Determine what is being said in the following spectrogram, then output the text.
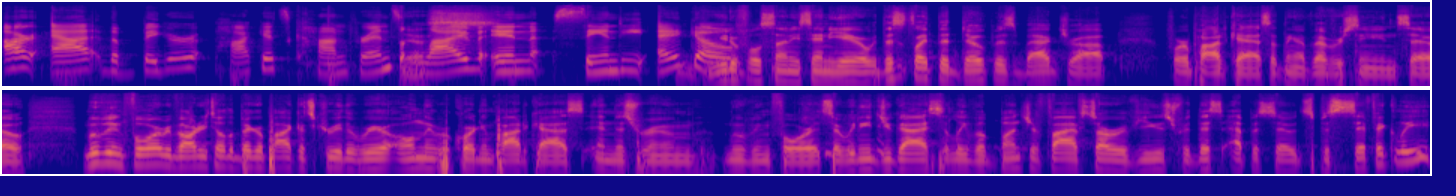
are at the Bigger Pockets Conference Yes. live in San Diego. Beautiful sunny San Diego. This is like the dopest backdrop for a podcast I think I've ever seen. So, moving forward, we've already told the Bigger Pockets crew that we're only recording podcasts in this room moving forward. So, we need you guys to leave a bunch of five star reviews for this episode specifically,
